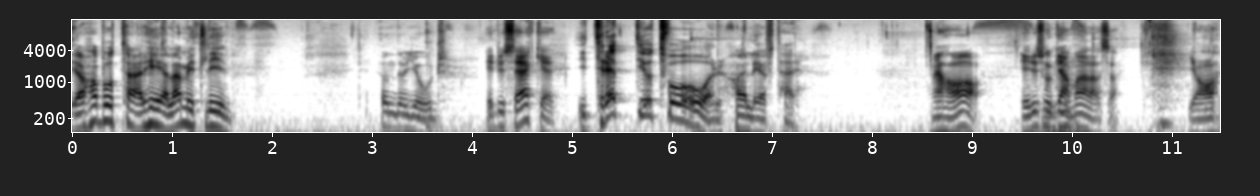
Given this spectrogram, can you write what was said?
Jag har bott här hela mitt liv. Under jord. Är du säker? I 32 år har jag levt här. Jaha, är du så gammal alltså? Ja,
